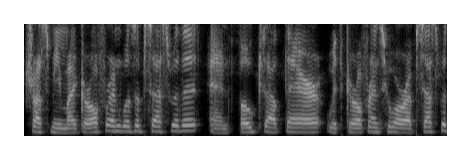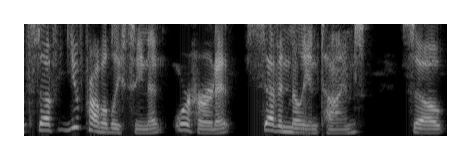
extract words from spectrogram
trust me, my girlfriend was obsessed with it, and folks out there with girlfriends who are obsessed with stuff, you've probably seen it or heard it seven million times. So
